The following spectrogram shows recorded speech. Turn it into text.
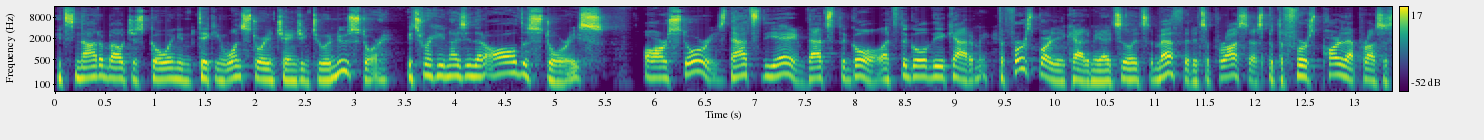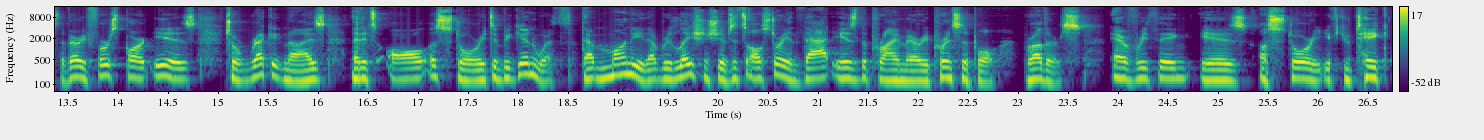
It's not about just going and taking one story and changing to a new story. It's recognizing that all the stories are stories. That's the aim. That's the goal. That's the goal of the academy. The first part of the academy, it's a method, it's a process, but the first part of that process, the very first part is to recognize that it's all a story to begin with. That money, that relationships, it's all story. And that is the primary principle. Brothers, everything is a story. If you take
